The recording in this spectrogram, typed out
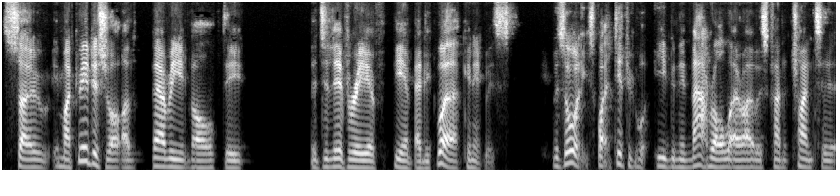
so in my previous role, I was very involved in the delivery of the embedded work, and it was it was always quite difficult, even in that role where I was kind of trying to,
